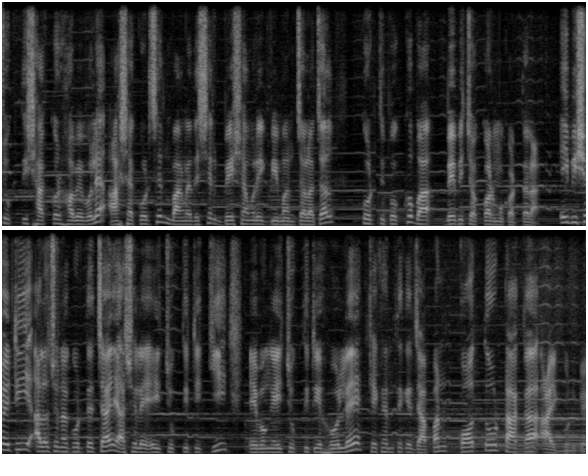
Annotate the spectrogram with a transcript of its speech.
চুক্তি স্বাক্ষর হবে বলে আশা করছেন বাংলাদেশের বেসামরিক বিমান চলাচল কর্তৃপক্ষ বা বেবিচক কর্মকর্তারা। এই বিষয়টি আলোচনা করতে চাই, আসলে এই চুক্তিটি কি এবং এই চুক্তিটি হলে সেখান থেকে জাপান কত টাকা আয় করবে।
